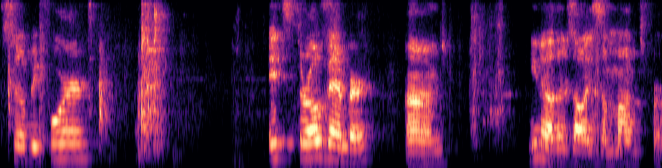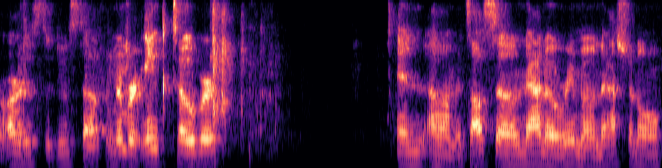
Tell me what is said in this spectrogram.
So before it's Throwvember. Um, you know, there's always a month for artists to do stuff. Remember Inktober? And um, it's also Nano NaNoWriMo, National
